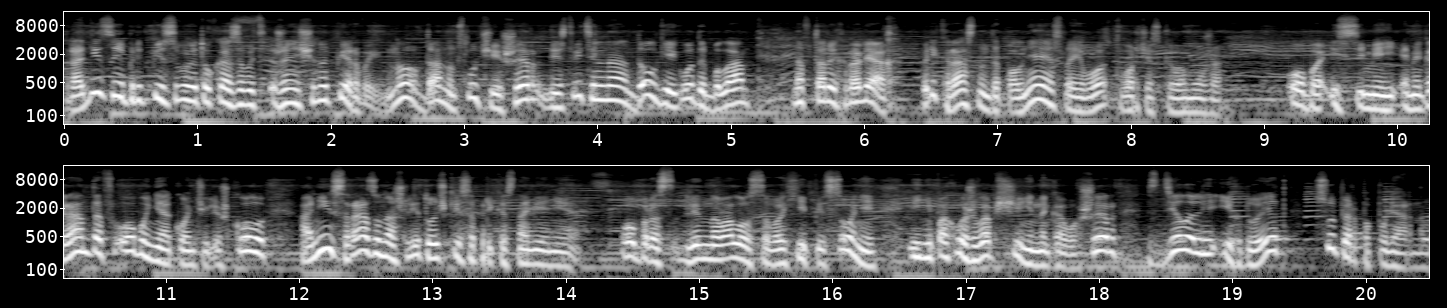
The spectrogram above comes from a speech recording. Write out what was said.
Традиции предписывают указывать женщину первой, но в данном случае Шер действительно долгие годы была на вторых ролях, прекрасно дополняя своего творческого мужа. Оба из семей эмигрантов, оба не окончили школу, они сразу нашли точки соприкосновения. Образ длинноволосого хиппи Сони и не похожий вообще ни на кого Шер сделали их дуэт супер популярным.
